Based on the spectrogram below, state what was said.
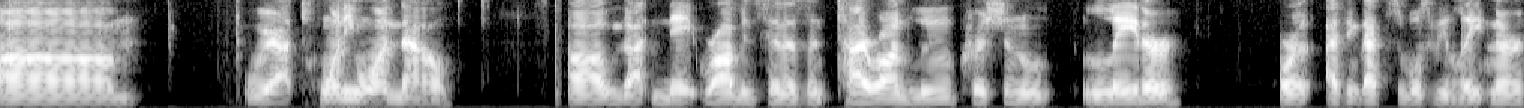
Um, we're at 21 now. Uh, we got Nate Robinson as a Tyronn Lue, Christian Later, or I think that's supposed to be Laettner.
